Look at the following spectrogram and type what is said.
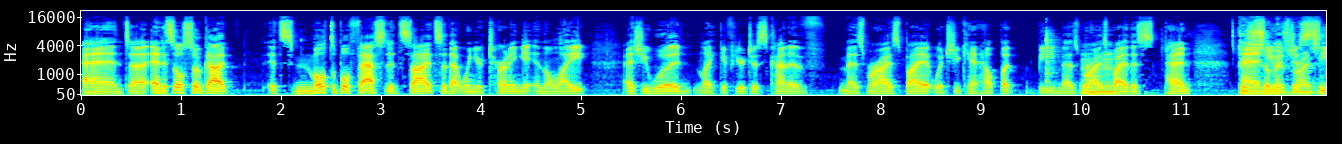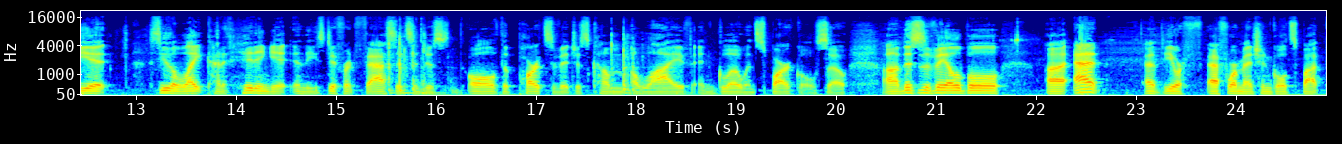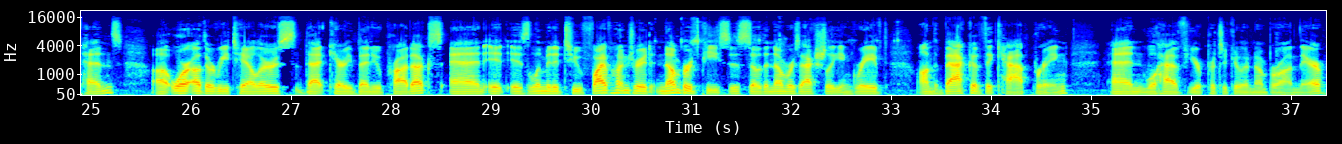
And uh, and it's also got it's multiple faceted sides so that when you're turning it in the light as you would like if you're just kind of mesmerized by it, which you can't help but be mesmerized by this pen, and so you would just see it see the light kind of hitting it in these different facets and just all the parts of it just come alive and glow and sparkle so uh, this is available uh, at at the aforementioned gold spot pens uh, or other retailers that carry Benu products and it is limited to 500 numbered pieces so the number is actually engraved on the back of the cap ring and will have your particular number on there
